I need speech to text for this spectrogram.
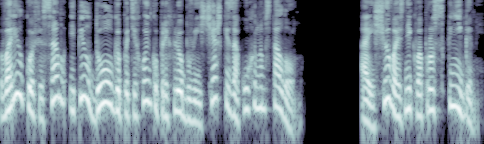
варил кофе сам и пил долго, потихоньку прихлебывая из чашки за кухонным столом. А еще возник вопрос с книгами.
